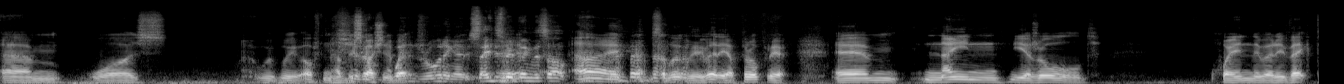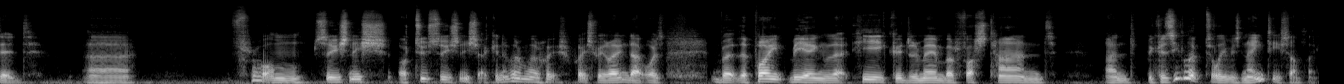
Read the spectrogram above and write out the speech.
um, was. We, we often have discussion about. wind roaring outside as we bring this up. Aye, absolutely, very appropriate. Um, nine years old when they were evicted uh, from Suishnish or to Suishnish. I can never remember which, which way round that was. But the point being that he could remember firsthand, and because he looked till he was 90 something,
